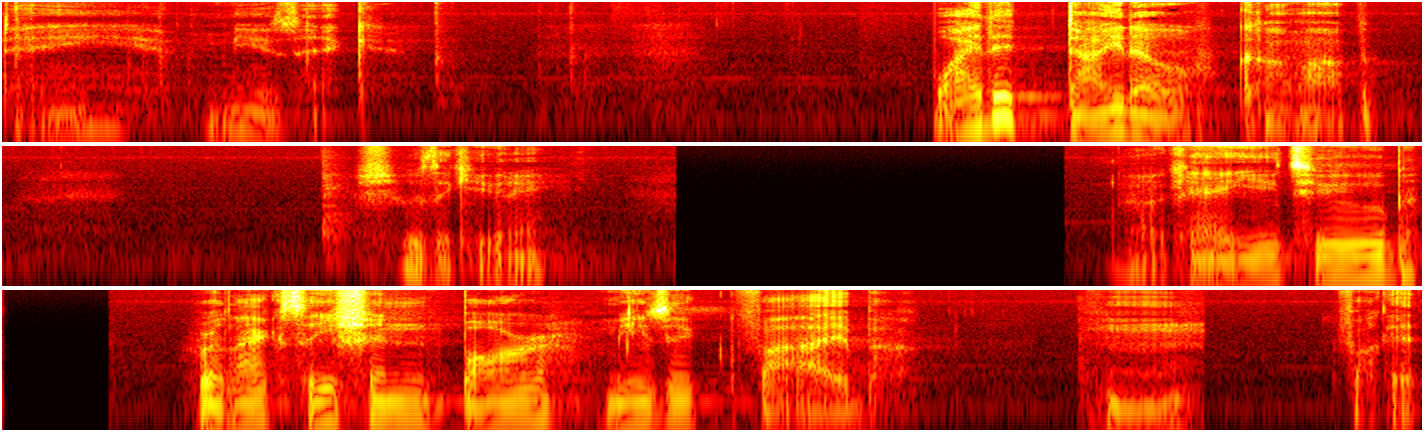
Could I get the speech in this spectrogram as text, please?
Day music. Why did Dido come up? She was a cutie. Okay, YouTube relaxation bar music vibe. Hmm. Fuck it.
